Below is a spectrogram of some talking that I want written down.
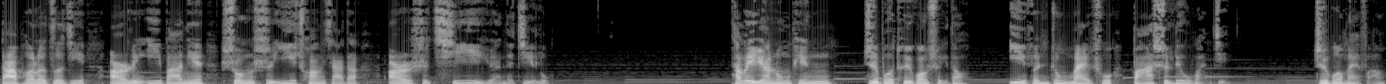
打破了自己二零一八年双十一创下的二十七亿元的记录。他为袁隆平直播推广水稻，一分钟卖出八十六万斤；直播卖房，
